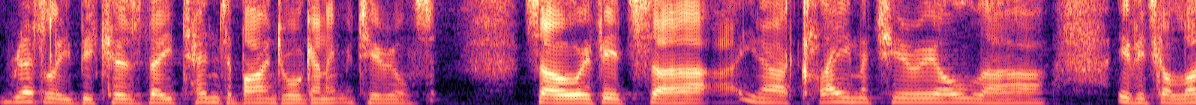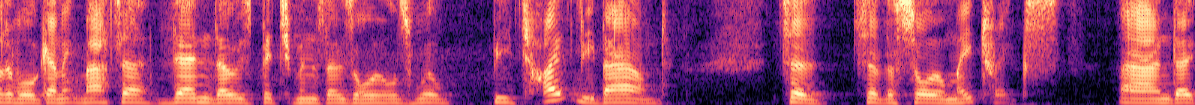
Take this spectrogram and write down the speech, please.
readily because they tend to bind to organic materials. So if it's uh, you know a clay material, uh, if it's got a lot of organic matter, then those bitumens, those oils will be tightly bound to, to the soil matrix. And uh,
